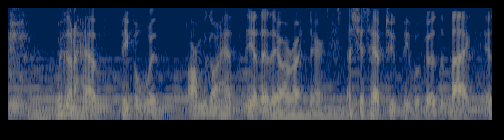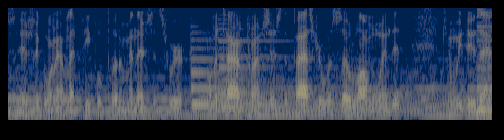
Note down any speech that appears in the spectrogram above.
it. We're going to have people with, aren't we going to have, yeah, there they are right there. Let's just have two people go to the back as, as they're going out and let people put them in there since we're on a time crunch, since the pastor was so long winded. Can we do that?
